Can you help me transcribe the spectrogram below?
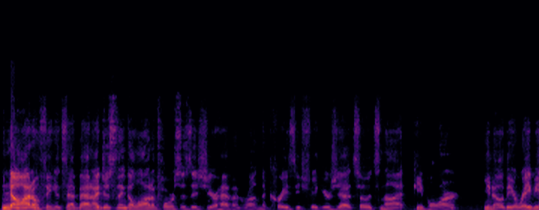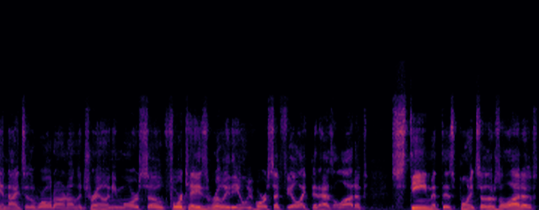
No, I don't think it's that bad. I just think a lot of horses this year haven't run the crazy figures yet. So it's not, people aren't, you know, the Arabian Knights of the world aren't on the trail anymore. So Forte is really the only horse I feel like that has a lot of steam at this point. So there's a lot of,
